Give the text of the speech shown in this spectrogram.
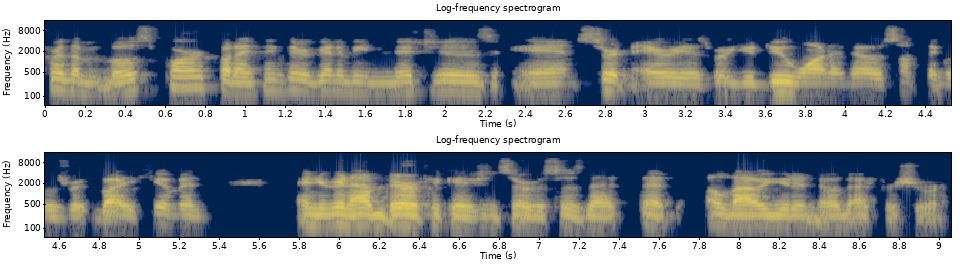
for the most part, but I think there are going to be niches and certain areas where you do want to know something was written by a human, and you're going to have verification services that that allow you to know that for sure.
